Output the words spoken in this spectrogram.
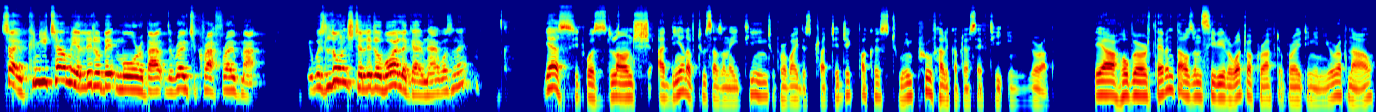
So, can you tell me a little bit more about the Rotorcraft roadmap? It was launched a little while ago now, wasn't it? Yes, it was launched at the end of 2018 to provide a strategic focus to improve helicopter safety in Europe. There are over 7,000 civil rotorcraft operating in Europe now,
